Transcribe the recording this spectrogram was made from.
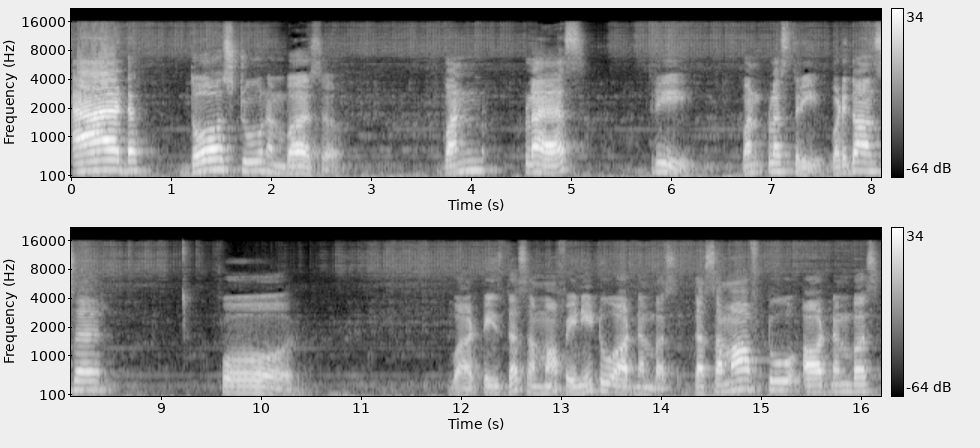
add those two numbers. 1 plus 3 1 plus 3 what is the answer? 4 what is the sum of any two odd numbers? The sum of two odd numbers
